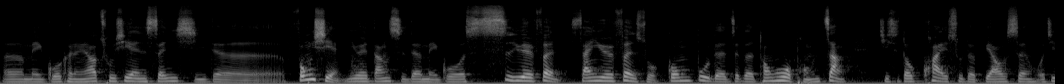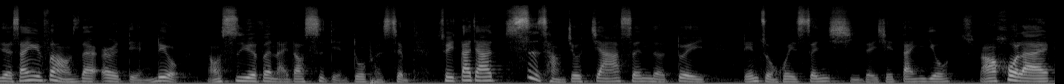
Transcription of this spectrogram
呃，美国可能要出现升息的风险，因为当时的美国四月份、三月份所公布的这个通货膨胀，其实都快速的飙升。我记得三月份好像是在二点六，然后四月份来到四点多 percent，所以大家市场就加深了对联准会升息的一些担忧。然后后来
